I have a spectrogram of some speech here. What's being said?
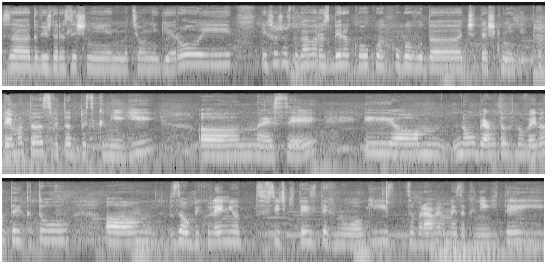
за да вижда различни анимационни герои и всъщност тогава тогава разбира колко е хубаво да четеш книги. По темата Светът без книги а, на есе и а, много бях вдъхновена, тъй като а, заобиколени от всички тези технологии забравяме за книгите и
